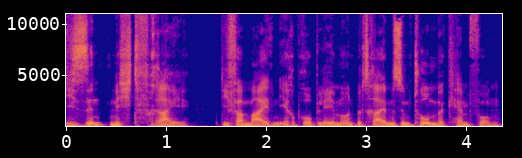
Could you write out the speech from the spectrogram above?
Die sind nicht frei. Die vermeiden ihre Probleme und betreiben Symptombekämpfung.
